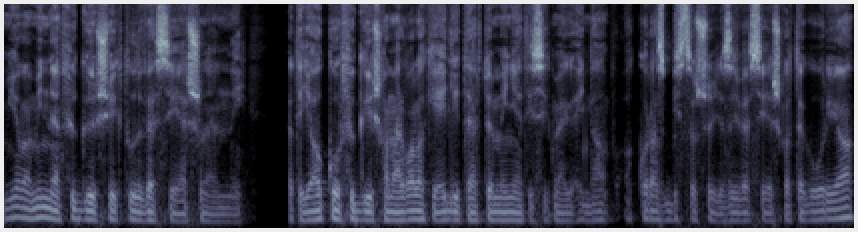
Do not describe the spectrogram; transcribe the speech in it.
nyilván minden függőség tud veszélyes lenni. Tehát egy alkoholfüggés, ha már valaki egy liter töményet iszik meg egy nap, akkor az biztos, hogy ez egy veszélyes kategória,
